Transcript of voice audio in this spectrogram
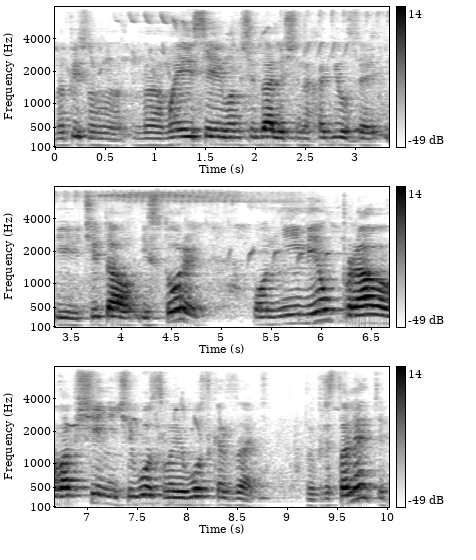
написано, на Моисеевом седалище находился и читал истории, он не имел права вообще ничего своего сказать. Вы представляете?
